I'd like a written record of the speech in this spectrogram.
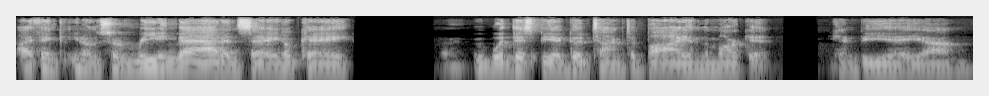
I think you know, sort of reading that and saying, okay, would this be a good time to buy in the market? Can be a um,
